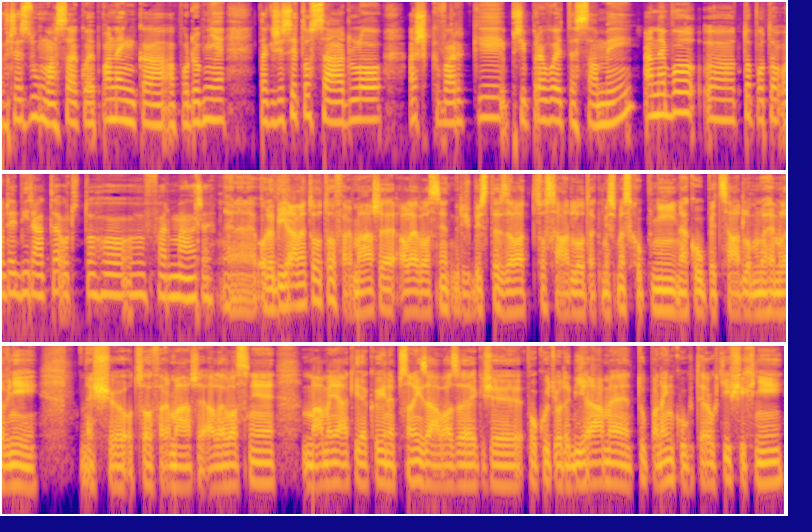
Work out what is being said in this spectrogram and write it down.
řezů masa, jako je panenka a podobně, takže si to sádlo a škvarky připravujete sami, anebo eh, to potom odebíráte od toho farmáře? Ne, ne, ne, odebíráme to od toho farmáře, ale vlastně, když byste vzala to sádlo, tak my jsme schopni nakoupit sádlo mnohem levněji než od toho farmáře, ale vlastně máme nějaký takový nepsaný závazek, že pokud odebíráme tu panenku, kterou chtějí všichni,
